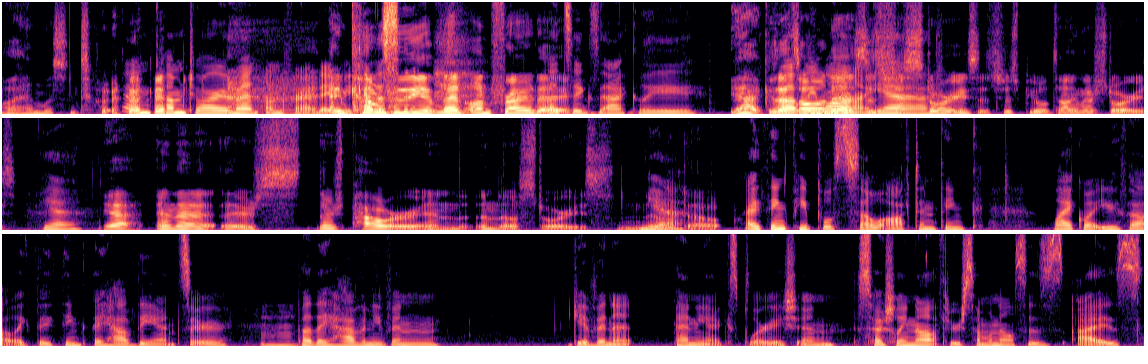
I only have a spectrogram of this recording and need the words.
go ahead and listen to it. and come to our event on Friday. and come to the event on Friday. That's exactly yeah, because that's all it is. want, It's yeah. just stories. It's just people telling their stories. yeah. Yeah, and that there's there's power in in those stories, no Yeah. doubt. I think people so often think like what you thought, like they think they have the answer, Mm-hmm. but they haven't even given it any exploration, especially not through someone else's eyes,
